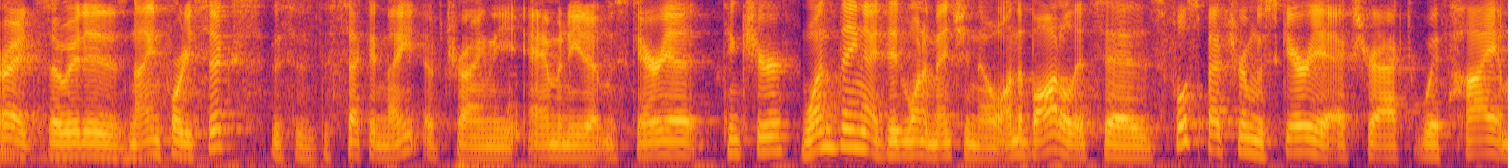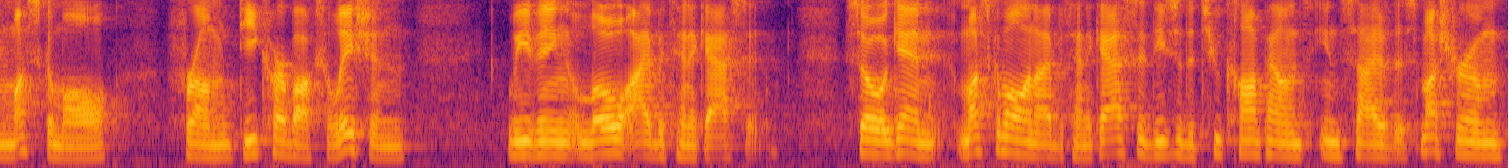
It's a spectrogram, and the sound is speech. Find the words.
All right, so it is 9.46. This is the second night of trying the Amanita muscaria tincture. One thing I did want to mention though, on the bottle it says full spectrum muscaria extract with high muscimol from decarboxylation, leaving low ibotenic acid. So again, muscimol and ibotenic acid, these are the two compounds inside of this mushroom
